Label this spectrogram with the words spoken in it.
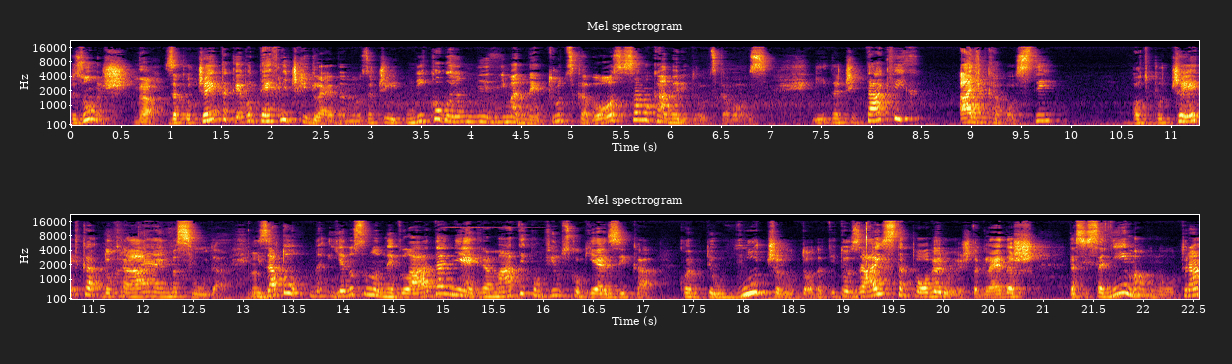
razumeš? Da. Za početak, evo tehnički gledano, znači nikogo njima ne trucka voz, samo kameri trucka voz. I znači takvih aljkavosti od početka do kraja ima svuda. Da. I zato jednostavno nevladanje gramatikom filmskog jezika kojem te uvuče u to, da ti to zaista poveruješ, da gledaš, da si sa njima unutra,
